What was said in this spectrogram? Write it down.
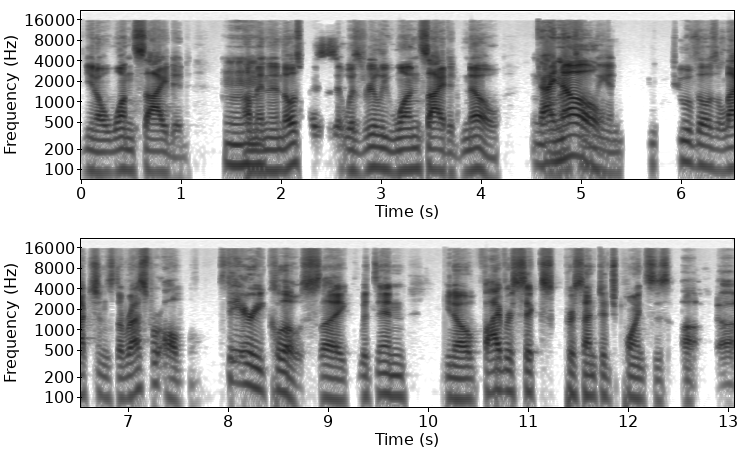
you know one sided. Mm-hmm. Um, and in those places, it was really one sided no. I um, know. in two of those elections, the rest were all very close, like within you know five or six percentage points is, uh, uh,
